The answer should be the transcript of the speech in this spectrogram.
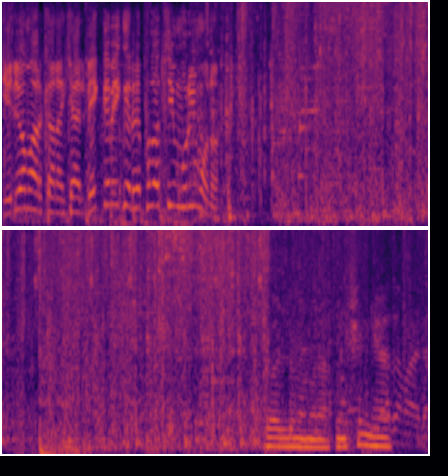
Geliyorum arkana Kel. Bekle bekle rappel atayım vurayım onu. Öldüm amına koyayım şimdi ya. Adam hala.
